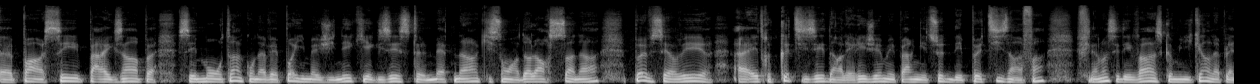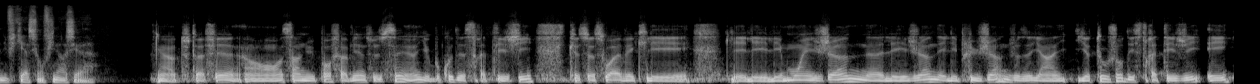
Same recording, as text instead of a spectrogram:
euh, passées. Par exemple, ces montants qu'on n'avait pas imaginés qui existent maintenant, qui sont en dollars sonnants, peuvent servir à être cotisés dans les régimes épargne-études des petits-enfants. Finalement, c'est des vases communicants la planification financière. Ah, tout à fait. On s'ennuie pas, Fabien, tu le sais. Hein. Il y a beaucoup de stratégies, que ce soit avec les, les, les, moins jeunes, les jeunes et les plus jeunes. Je veux dire, il y a, toujours des stratégies et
